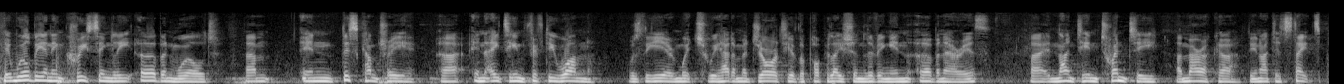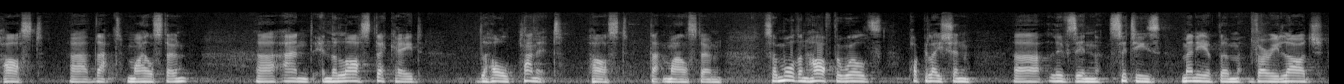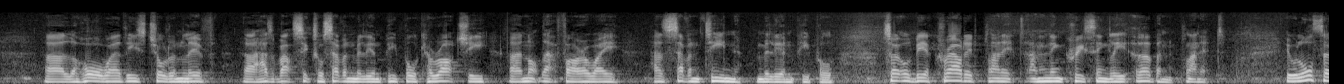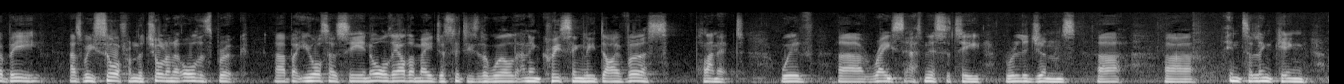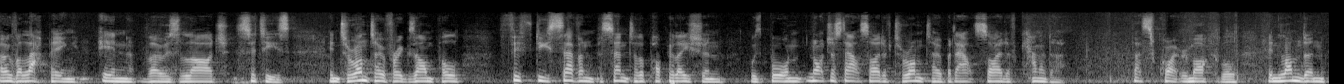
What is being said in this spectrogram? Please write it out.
It will be an increasingly urban world. Um, in this country, uh, in 1851 was the year in which we had a majority of the population living in urban areas. Uh, in 1920, America, the United States, passed uh, that milestone. Uh, and in the last decade, the whole planet passed that milestone. So more than half the world's population uh, lives in cities, many of them very large. Uh, Lahore, where these children live, has about six or seven million people. Karachi, uh, not that far away, has 17 million people. So it will be a crowded planet and an increasingly urban planet. It will also be, as we saw from the children at Aldersbrook, uh, but you also see in all the other major cities of the world, an increasingly diverse planet with uh, race, ethnicity, religions. Uh, uh, interlinking, overlapping in those large cities. In Toronto, for example, 57% of the population was born not just outside of Toronto, but outside of Canada. That's quite remarkable. In London,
